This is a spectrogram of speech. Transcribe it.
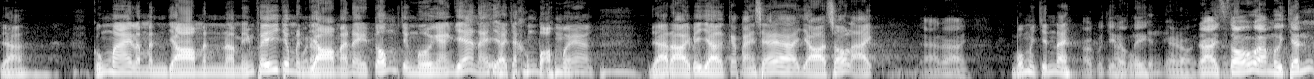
Dạ. Cũng may là mình dò mình à, miễn phí chứ mình dò mà cái này tốn chừng 10 ngàn vé nãy giờ chắc không bọn mày ăn dạ rồi bây giờ các bạn sẽ à, dò số lại. Dạ rồi. 49 đây. Rồi của chị đầu tiên. dạ rồi. Rồi số uh, 19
